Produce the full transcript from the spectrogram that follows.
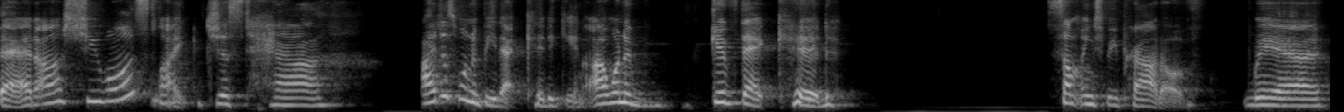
badass she was, like just how I just want to be that kid again. I want to give that kid something to be proud of, where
